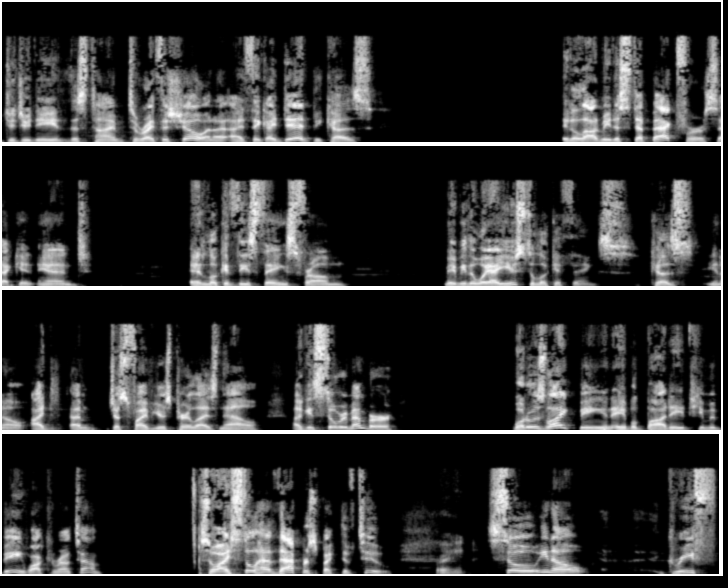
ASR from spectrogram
did, you need this time to write this show and I, I think i did because it allowed me to step back for a second and and look at these things from maybe the way i used to look at things because you know i i'm just five years paralyzed now I can still remember what it was like being an able bodied human being walking around town. So I still have that perspective too. Right. So, you know, grief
